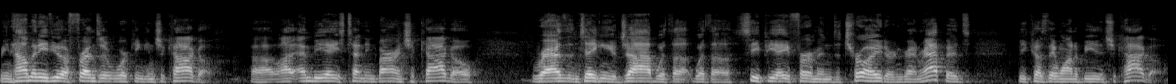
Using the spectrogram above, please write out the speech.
I mean, how many of you have friends that are working in Chicago? Uh, a lot of MBAs tending bar in Chicago rather than taking a job with a, with a CPA firm in Detroit or in Grand Rapids because they want to be in Chicago.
